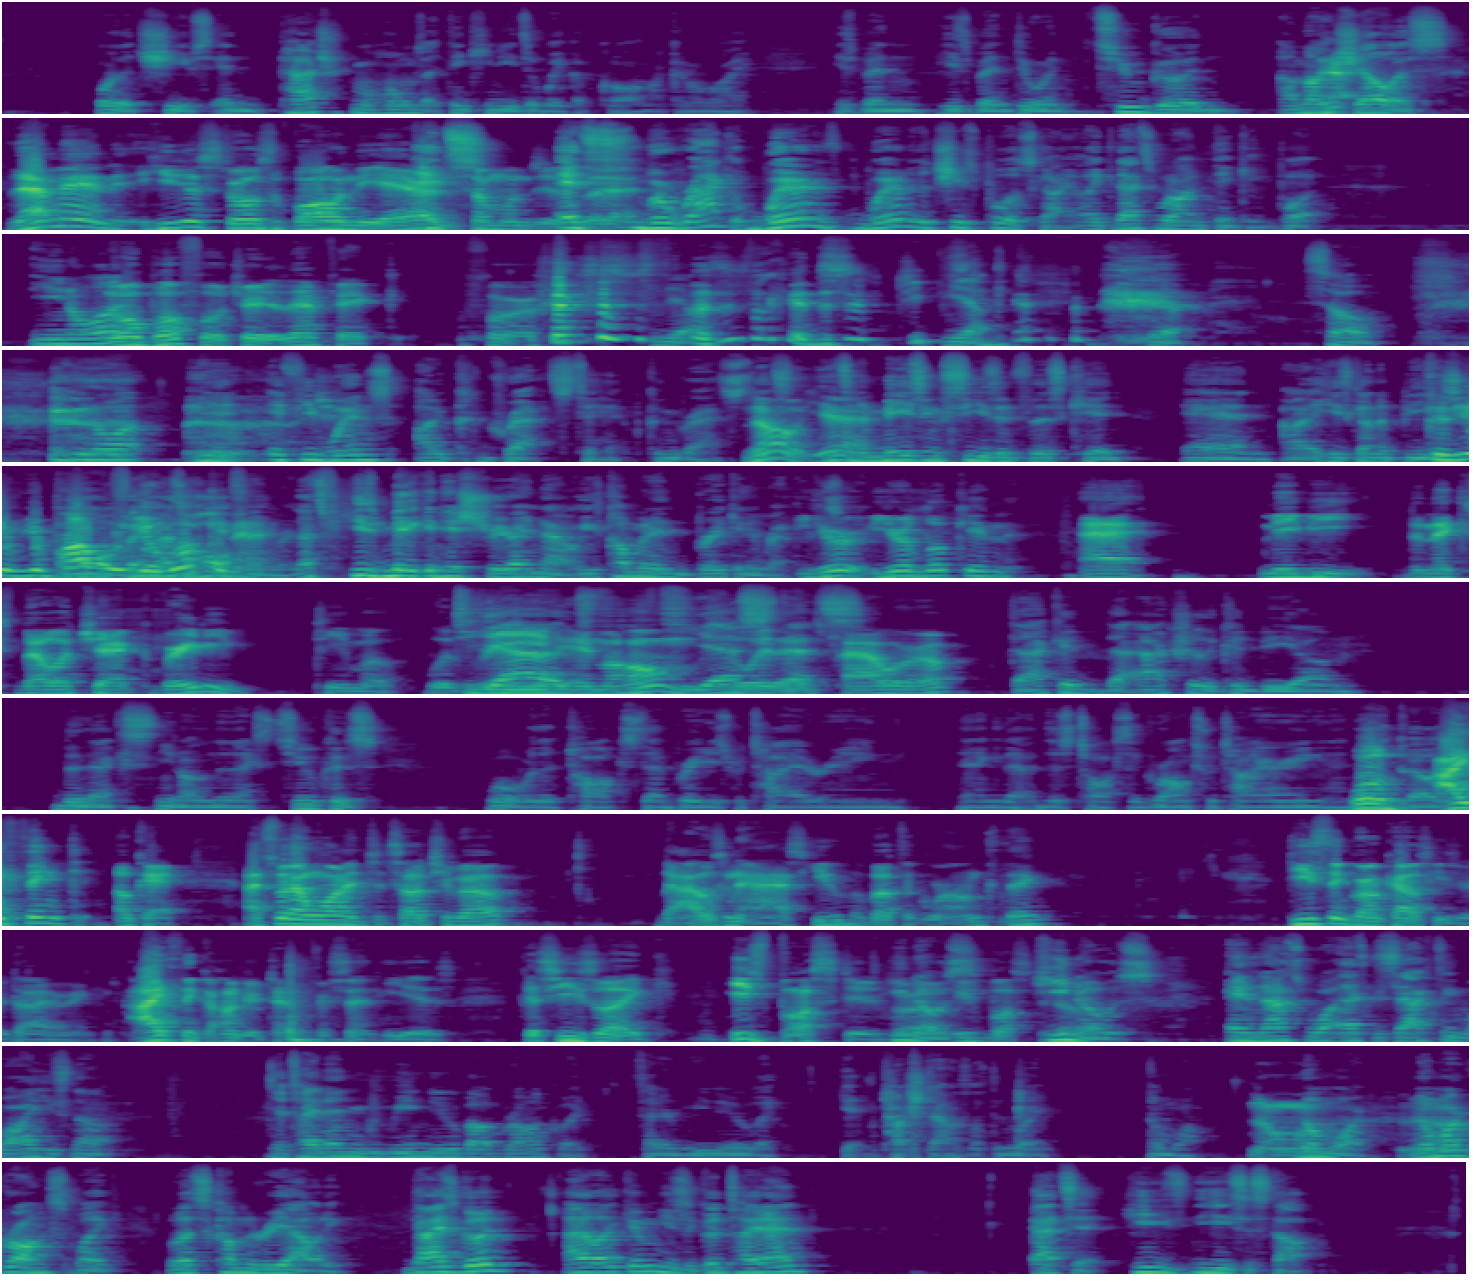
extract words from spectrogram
or the Chiefs. And Patrick Mahomes, I think he needs a wake up call. I'm not gonna lie. He's been he's been doing too good. I'm not That- jealous. That man, he just throws the ball in the air and someone just It's there. miraculous. Where where did the Chiefs pull this guy? Like that's what I'm thinking. But you know what? Well, Buffalo traded that pick for. Yeah. Just look at this. is Chiefs Yeah. Yeah. So, you know what? If he wins, I congrats to him. Congrats. No, That's- It's yeah. an amazing season for this kid, and uh, he's gonna be 'Cause you're- you're a Hall of probably- you're That's looking at- That's he's making history right now. He's coming in breaking in records. You're you're looking at maybe the next Belichick Brady team up with Yeah, Reid and Mahomes. yes, the way that's, that's- power up. that could that actually could be um the next you know the next two because what were the talks that Brady's retiring and that there's talks that Gronk's retiring and Well, I think okay. That's what I wanted to touch about. That I was going to ask you about the Gronk thing. Do you think Gronkowski's retiring? I think 110 percent he is because he's like he's busted. he knows He's busted. he up. knows and that's why that's exactly why he's not the tight end we knew about Gronk like tight end we knew like getting touchdowns left and right. No more. No more. no more. No, more Gronk spike. Let's come to reality. Guy's good. I like him. He's a good tight end. That's it. He's, he needs to stop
